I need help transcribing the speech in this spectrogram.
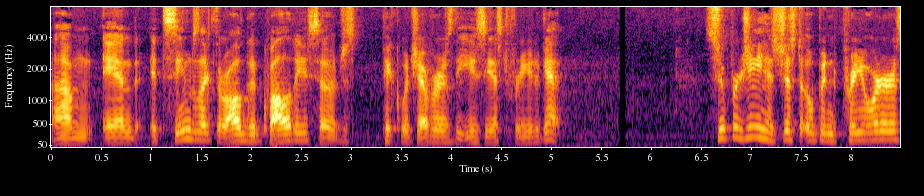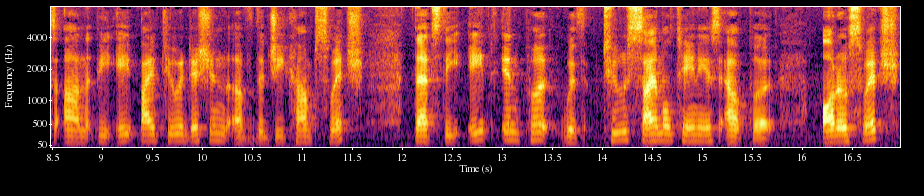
Um, and it seems like they're all good quality, so just Pick whichever is the easiest for you to get. Super G has just opened pre orders on the 8x2 edition of the G Comp Switch. That's the 8 input with 2 simultaneous output auto switch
